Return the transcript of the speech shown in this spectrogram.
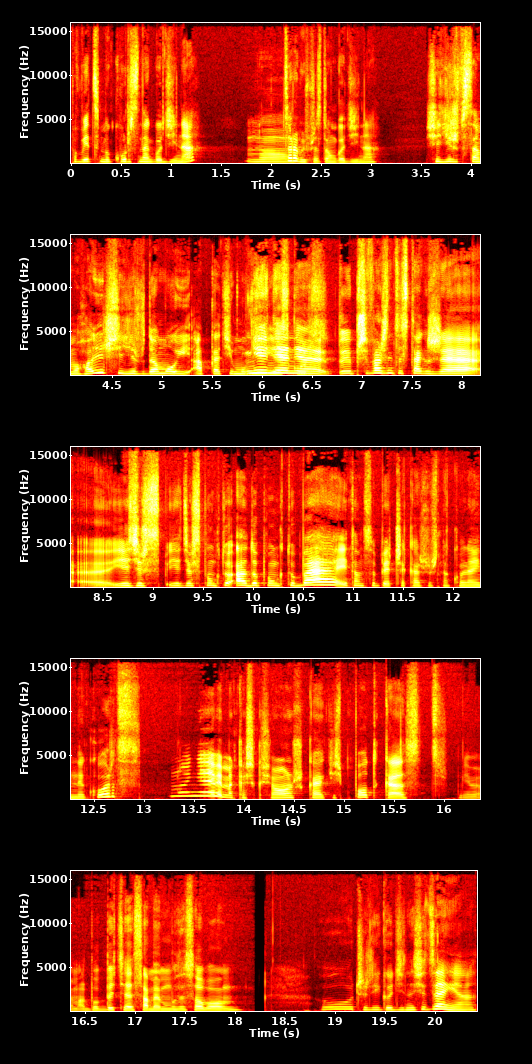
powiedzmy, kurs na godzinę, No. co robisz przez tą godzinę? Siedzisz w samochodzie, czy siedzisz w domu i apka ci mówi, Nie, nie, nie. kurs? Y, Przeważnie to jest tak, że e, jedziesz, z- jedziesz z punktu A do punktu B i tam sobie czekasz już na kolejny kurs. No nie wiem, jakaś książka, jakiś podcast, nie wiem, albo bycie samemu ze sobą. U, czyli godziny siedzenia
